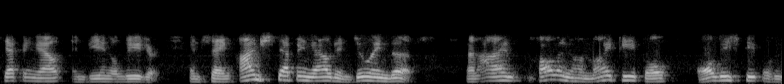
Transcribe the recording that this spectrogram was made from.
stepping out and being a leader and saying, I'm stepping out and doing this. And I'm calling on my people, all these people who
